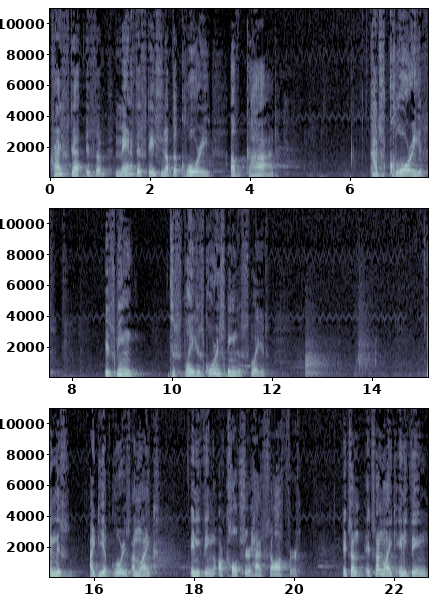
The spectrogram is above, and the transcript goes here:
Christ's death is a manifestation of the glory of God. God's glory is, is being displayed. His glory is being displayed. And this idea of glory is unlike anything our culture has to offer. It's, un, it's unlike anything,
